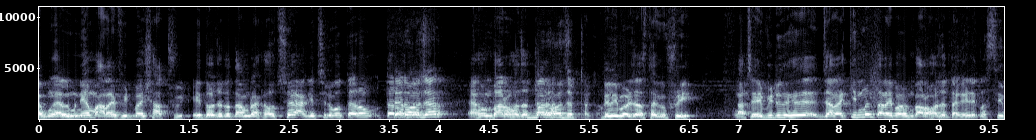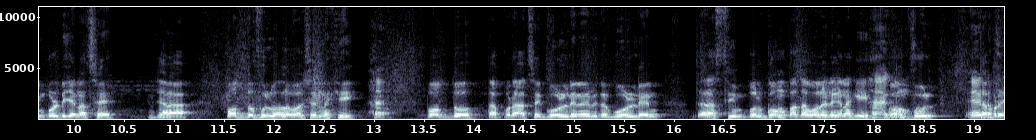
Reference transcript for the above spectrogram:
এবং অ্যালুমিনিয়াম আড়াই ফিট বাই সাত ফিট এই দরজাটার দাম রাখা হচ্ছে আগে ছিল কত? তেরো তেরো হাজার। এখন বারো হাজার 12,000 টাকা। ডেলিভারি চার্জ থাকবে ফ্রি আচ্ছা এই ভিডিও দেখে যারা কিনবেন তারাই পাবেন বারো হাজার টাকা। যে একটা সিম্পল ডিজাইন আছে যারা পদ্ম ফুল ভালোবাসেন নাকি? হ্যাঁ। পদ্ম তারপরে আছে গোল্ডেনের ভিতর গোল্ডেন যারা সিম্পল গম পাতা বলে এটাকে নাকি? হ্যাঁ, গম ফুল। তারপরে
